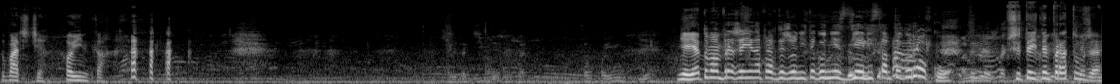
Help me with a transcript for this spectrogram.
Zobaczcie, choinka. Nie, ja to mam wrażenie naprawdę, że oni tego nie zdjęli z tamtego roku. Przy tej temperaturze.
